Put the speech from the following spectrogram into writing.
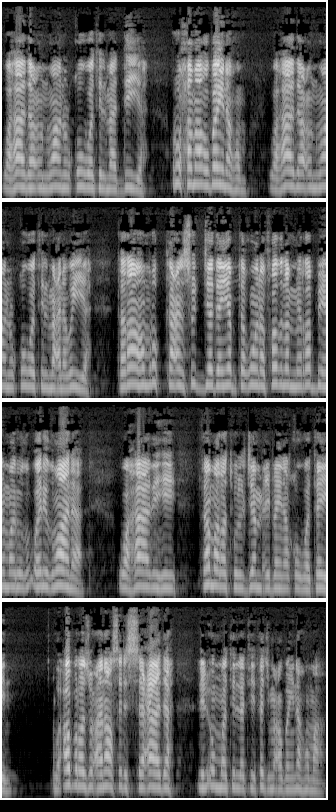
وهذا عنوان القوة المادية. رحماء بينهم وهذا عنوان القوة المعنوية. تراهم ركعا سجدا يبتغون فضلا من ربهم ورضوانا. وهذه ثمرة الجمع بين القوتين وأبرز عناصر السعادة للأمة التي تجمع بينهما.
